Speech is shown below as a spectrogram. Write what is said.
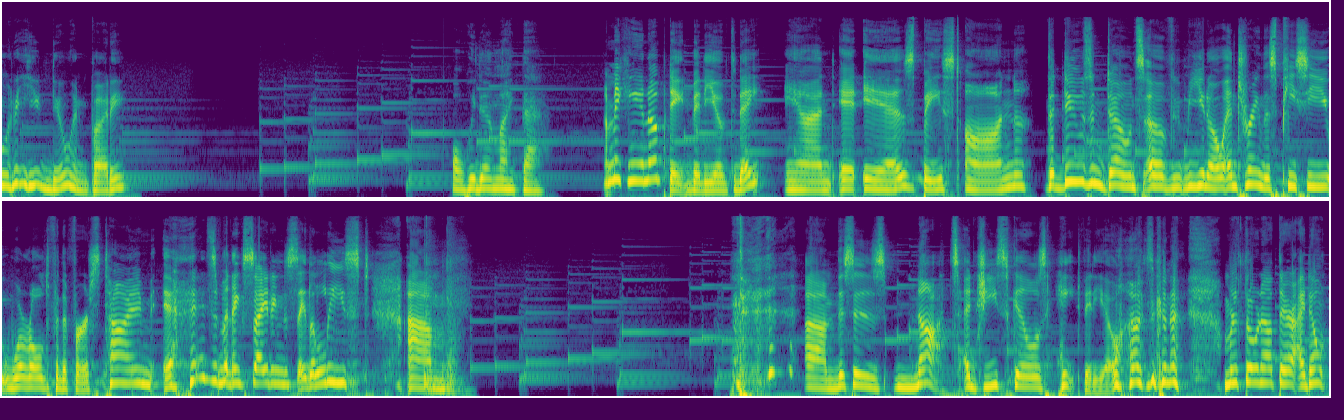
what are you doing, buddy? Oh, we didn't like that. I'm making an update video today, and it is based on the do's and don'ts of, you know, entering this PC world for the first time. It's been exciting to say the least. Um, um, this is not a G Skills hate video. I was gonna, I'm gonna throw it out there. I don't,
